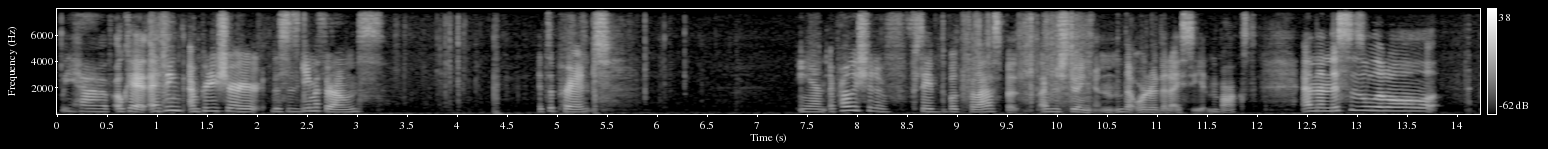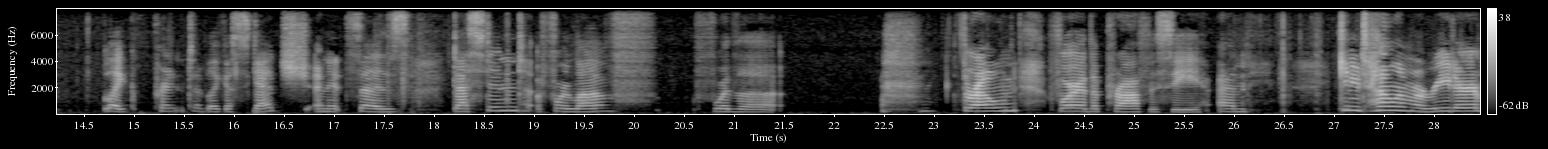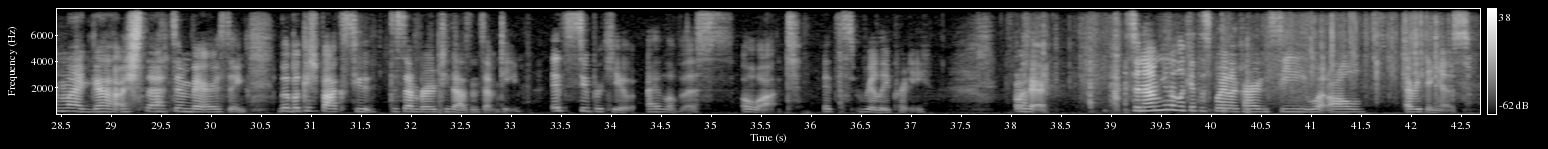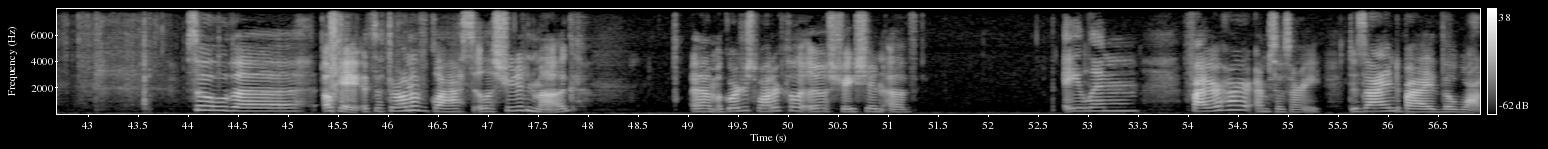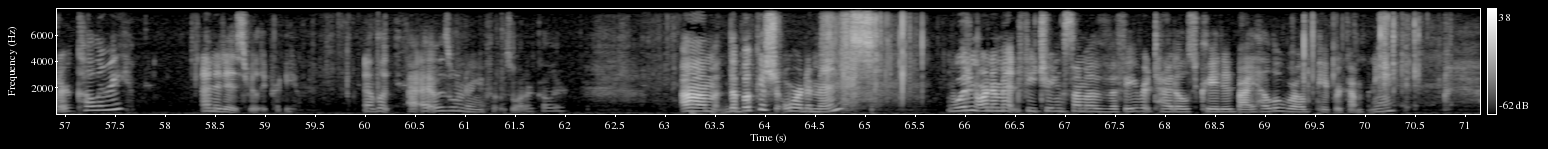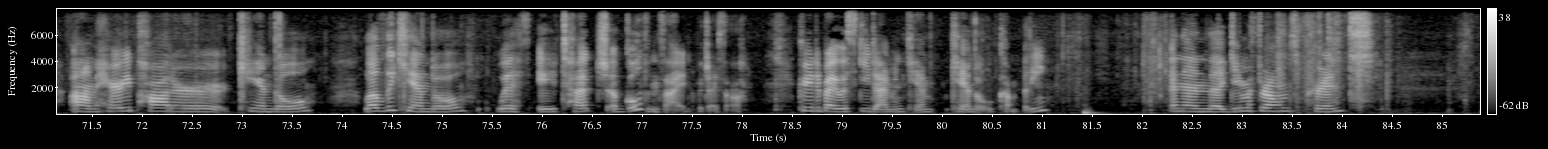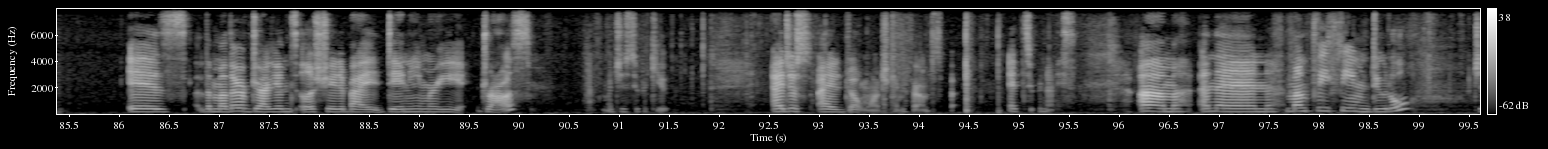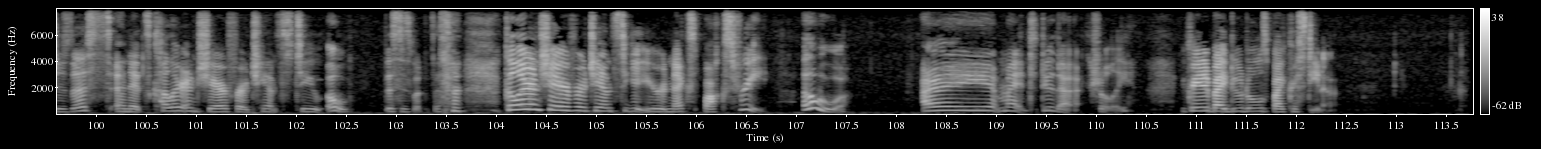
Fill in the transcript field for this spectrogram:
we have, okay, I think, I'm pretty sure this is Game of Thrones. It's a print. And I probably should have saved the book for last, but I'm just doing it in the order that I see it in the box. And then this is a little, like, print of, like, a sketch, and it says, Destined for Love for the throne for the prophecy. And can you tell I'm a reader? My gosh, that's embarrassing. The Bookish Box to December 2017. It's super cute. I love this a lot. It's really pretty. Okay, so now I'm going to look at the spoiler card and see what all everything is. So the, okay, it's a Throne of Glass illustrated mug um, a gorgeous watercolor illustration of Aelin Fireheart. I'm so sorry. Designed by the Watercolory. And it is really pretty. It look. I, I was wondering if it was watercolor. Um, the Bookish Ornament. Wooden ornament featuring some of the favorite titles created by Hello World Paper Company. Um, Harry Potter candle. Lovely candle with a touch of gold inside, which I saw created by Whiskey Diamond Cam Candle Company. And then the Game of Thrones print is The Mother of Dragons illustrated by Danny Marie Draws, which is super cute. I just, I don't watch Game of Thrones, but it's super nice. Um, and then monthly theme doodle, which is this, and it's color and share for a chance to, oh, this is what it says. color and share for a chance to get your next box free. Oh, I might do that actually. Created by Doodles by Christina.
